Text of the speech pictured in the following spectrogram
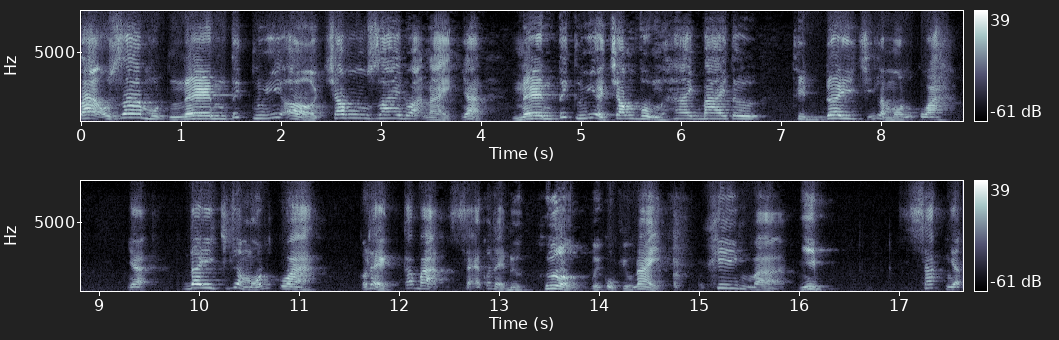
tạo ra một nền tích lũy ở trong giai đoạn này nhá nền tích lũy ở trong vùng 234 thì đây chính là món quà nhá đây chính là món quà có thể các bạn sẽ có thể được hưởng với cổ phiếu này khi mà nhịp xác nhận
